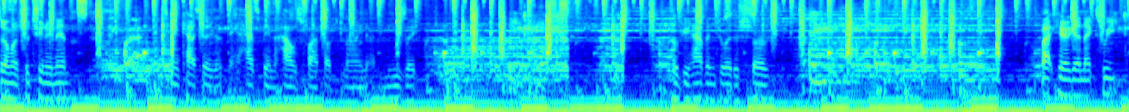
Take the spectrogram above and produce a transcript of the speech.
So much for tuning in. It's been Kas. It has been House 559 Music. Hope you have enjoyed the show. Back here again next week.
